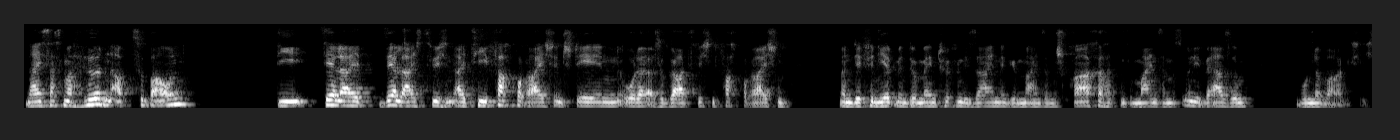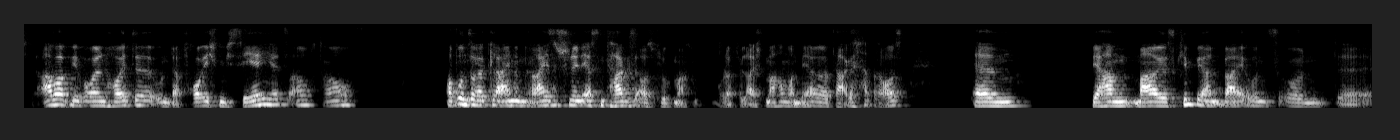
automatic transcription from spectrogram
na, ich sag's mal, Hürden abzubauen, die sehr, leicht, sehr leicht zwischen IT-Fachbereich entstehen oder sogar zwischen Fachbereichen. Man definiert mit Domain-Driven Design eine gemeinsame Sprache, hat ein gemeinsames Universum. Wunderbare Geschichte. Aber wir wollen heute, und da freue ich mich sehr jetzt auch drauf, auf unserer kleinen Reise schon den ersten Tagesausflug machen. Oder vielleicht machen wir mehrere Tage daraus. Ähm, wir haben Marius Kimpian bei uns und äh,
